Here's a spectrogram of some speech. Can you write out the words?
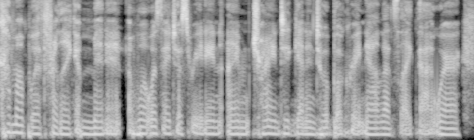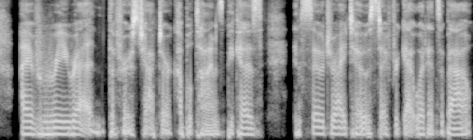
come up with for like a minute what was I just reading? I'm trying to get into a book right now that's like that, where I've reread the first chapter a couple times because it's so dry toast. I forget what it's about.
